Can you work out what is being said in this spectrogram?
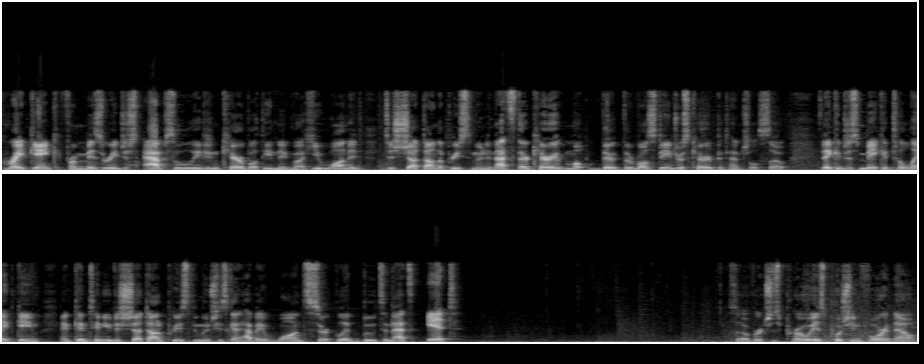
Great gank from Misery, just absolutely didn't care about the Enigma. He wanted to shut down the Priest of Moon, and that's their carry, their, their most dangerous carry potential. So if they can just make it to late game and continue to shut down Priest of the Moon, she's going to have a wand circlet boots, and that's it. So Virtus Pro is pushing forward now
